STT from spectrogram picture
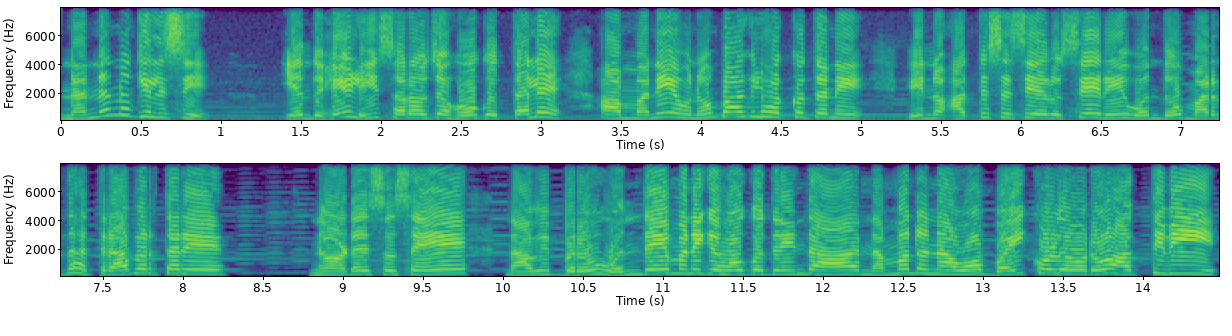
ನನ್ನನ್ನು ಗೆಲ್ಲಿಸಿ ಎಂದು ಹೇಳಿ ಸರೋಜ ಹೋಗುತ್ತಲೇ ಆ ಮನೆಯವನು ಬಾಗಿಲು ಹಾಕುತ್ತಾನೆ. ಇನ್ನು ಅತ್ತೆ ಸೊಸೆಯರು ಸೇರಿ ಒಂದು ಮರದ ಹತ್ರ ಬರ್ತಾರೆ. ನೋಡೆ ಸೊಸೆ, ನಾವಿಬ್ಬರು ಒಂದೇ ಮನೆಗೆ ಹೋಗೋದ್ರಿಂದ ನಮ್ಮನ್ನು ನಾವು ಬೈಕೊಳ್ಳೋರು ಆಗ್ತೀವಿ.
